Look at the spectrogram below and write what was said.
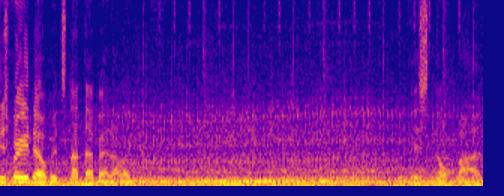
is pretty dope. It's not that bad. I like it. It's not bad.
